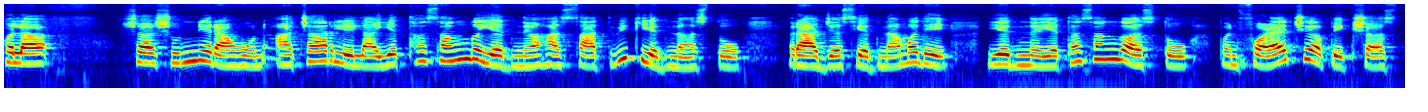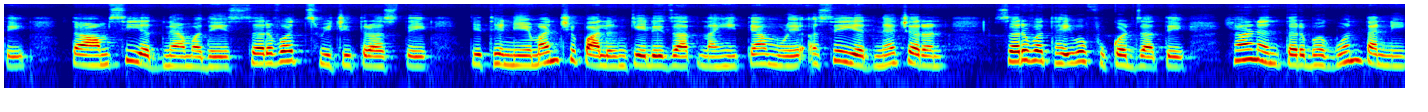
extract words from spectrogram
फला शून्य राहून आचारलेला यथासांग यज्ञ हा सात्विक यज्ञ असतो. राजस यज्ञामध्ये यज्ञ यथासांग असतो पण फळाची अपेक्षा असते. तामसी यज्ञामध्ये सर्वच विचित्र असते. तेथे नियमांचे पालन केले जात नाही त्यामुळे असे यज्ञाचरण सर्वथैव फुकट जाते. ह्यानंतर भगवंतांनी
